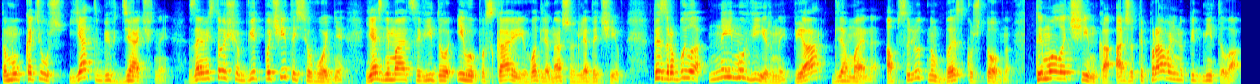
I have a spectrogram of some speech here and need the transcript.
Тому, Катюш, я тобі вдячний. Замість того, щоб відпочити сьогодні, я знімаю це відео і випускаю його для наших глядачів. Ти зробила неймовірний піар для мене, абсолютно безкоштовно. Ти молодчинка, адже ти правильно підмітила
